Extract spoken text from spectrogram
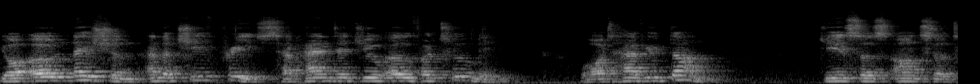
Your own nation and the chief priests have handed you over to me. What have you done? Jesus answered,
